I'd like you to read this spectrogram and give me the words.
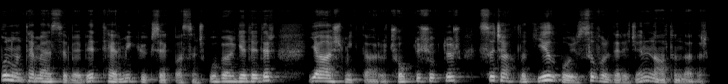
Bunun temel sebebi termik yüksek basınç bu bölgededir. Yağış miktarı çok düşüktür. Sıcaklık yıl boyu 0 derecenin altındadır.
